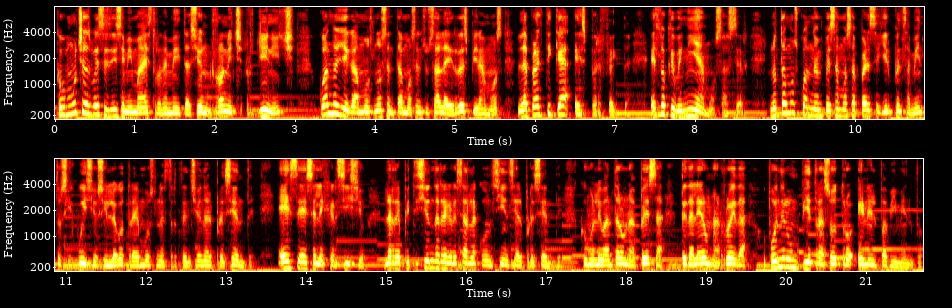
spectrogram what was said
Como muchas veces dice mi maestro de meditación Ronich Rjinic, cuando llegamos, nos sentamos en su sala y respiramos, la práctica es perfecta. Es lo que veníamos a hacer. Notamos cuando empezamos a perseguir pensamientos y juicios y luego traemos nuestra atención al presente. Ese es el ejercicio, la repetición de regresar la conciencia al presente, como levantar una pesa, pedalear una rueda o poner un pie tras otro en el pavimento.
